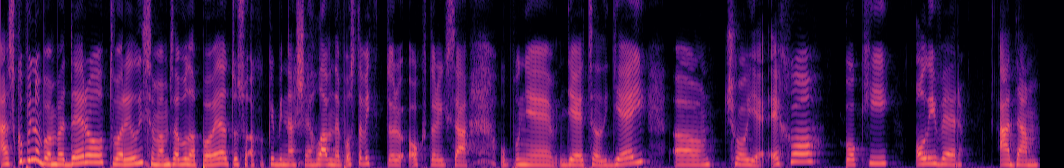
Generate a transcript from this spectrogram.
a skupinu bombardérov tvorili, som vám zabudla povedať, to sú ako keby naše hlavné postavy, ktoré, o ktorých sa úplne deje celý dej, um, čo je Echo, Poky, Oliver, Adam,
